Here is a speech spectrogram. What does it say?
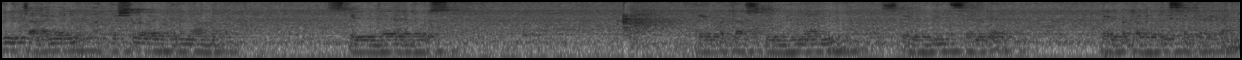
ഈ ചടങ്ങിൽ അധ്യക്ഷത വഹിക്കുന്ന ശ്രീ ജയജോസ് പ്രിയപ്പെട്ട ശ്രീ ബെന്യാമി ശ്രീ വിനീത് സെല്യ പ്രിയപ്പെട്ട റജി സെക്രട്ടറി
